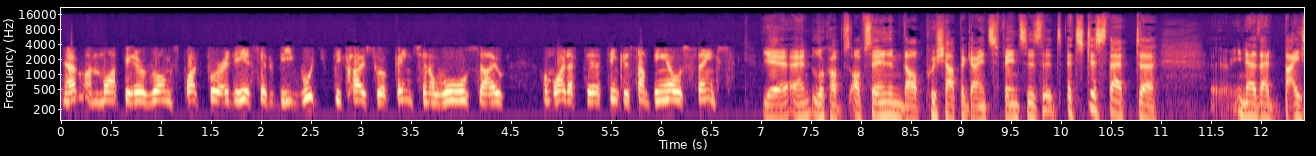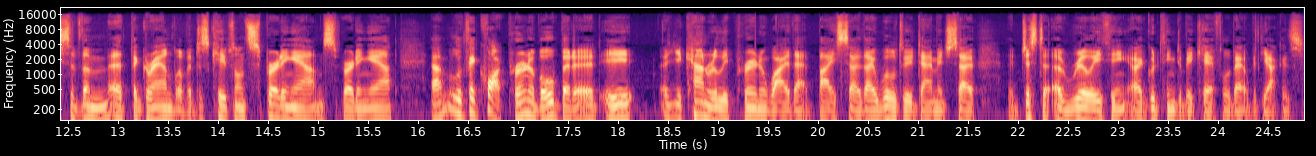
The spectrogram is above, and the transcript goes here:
no, I might be at a wrong spot for it. here. So it'd be would be close to a fence and a wall, so I might have to think of something else. Thanks. Yeah, and look, I've, I've seen them. They'll push up against fences. It's it's just that. Uh, you know that base of them at the ground level just keeps on spreading out and spreading out. Um, look, they're quite prunable, but it, it, you can't really prune away that base, so they will do damage. So, just a, a really thing, a good thing to be careful about with yuccas.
